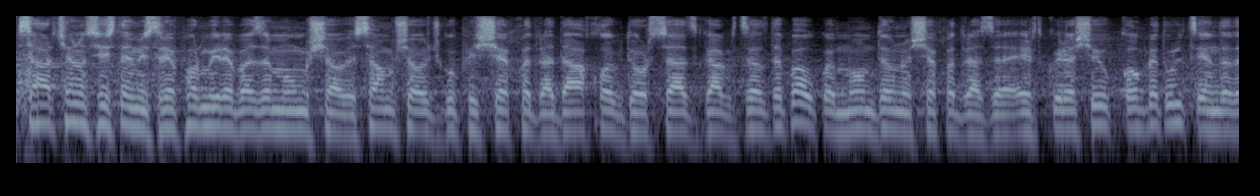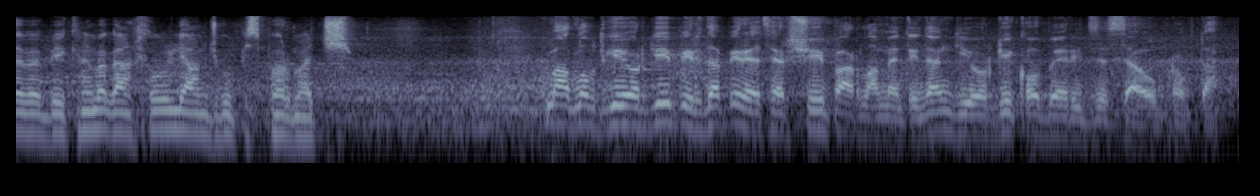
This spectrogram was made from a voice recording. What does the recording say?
საარჩევნო სისტემის რეფორმირებაზე მომუშავე სამუშაო ჯგუფის შეხვედრა დაახლოებით 2 საათს გაგრძელდება. უკვე მომდევნო შეხვედრაზე ერთ კვირაში კონკრეტული წინადადებები იქნება განხილული ამ ჯგუფის ფორმატში. მადლობთ გიორგი პირდაპირ ეთერში პარლამენტიდან გიორგი კობერიძე საუბრობდა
